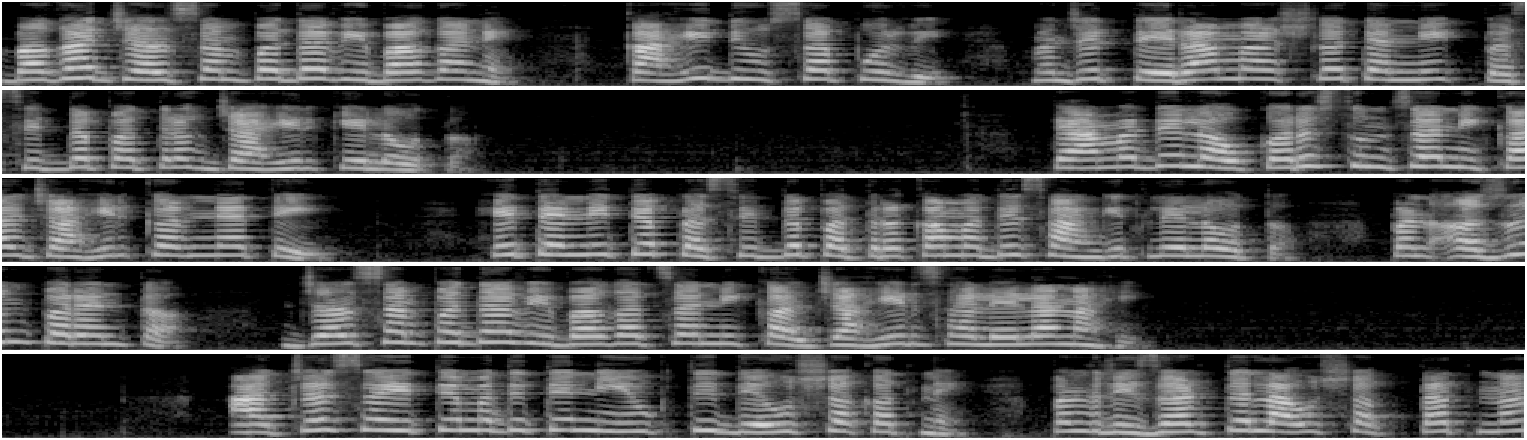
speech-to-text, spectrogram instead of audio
बघा जलसंपदा विभागाने काही दिवसापूर्वी म्हणजे तेरा मार्चला त्यांनी एक प्रसिद्ध पत्रक जाहीर केलं होतं. त्यामध्ये लवकरच तुमचा निकाल जाहीर करण्यात येईल. हे त्यांनी त्या प्रसिद्ध पत्रकामध्ये सांगितलेलं होतं. पण अजूनपर्यंत जलसंपदा विभागाचा निकाल जाहीर झालेला नाही. आचारसंहितेमध्ये ते नियुक्ती देऊ शकत नाही पण रिझल्ट तर लावू शकतात ना?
